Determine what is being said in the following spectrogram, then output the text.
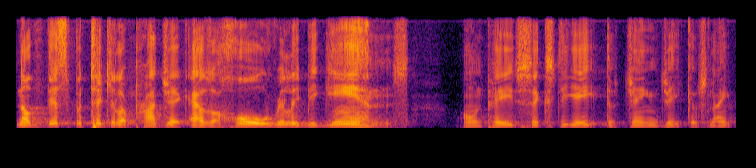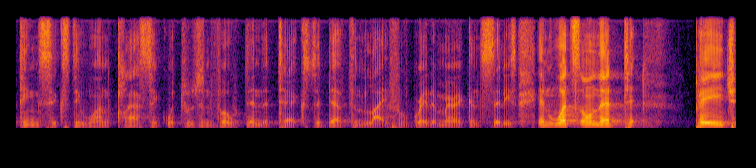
Now, this particular project as a whole really begins on page 68 of Jane Jacobs' 1961 classic, which was invoked in the text, The Death and Life of Great American Cities. And what's on that page?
